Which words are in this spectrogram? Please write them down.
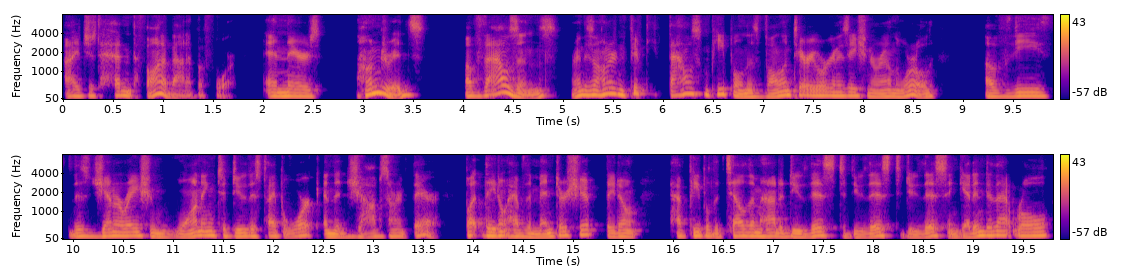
I just hadn't thought about it before. And there's hundreds of thousands, right? There's 150,000 people in this voluntary organization around the world of these this generation wanting to do this type of work and the jobs aren't there. But they don't have the mentorship, they don't have people to tell them how to do this, to do this, to do this and get into that role.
